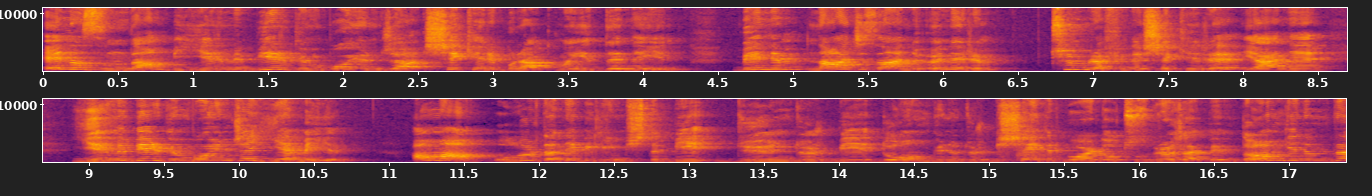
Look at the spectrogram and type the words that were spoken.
en azından bir 21 gün boyunca şekeri bırakmayı deneyin. Benim nacizane önerim tüm rafine şekeri yani 21 gün boyunca yemeyin. Ama olur da ne bileyim işte bir düğündür, bir doğum günüdür, bir şeydir. Bu arada 31 Ocak benim doğum günümde.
